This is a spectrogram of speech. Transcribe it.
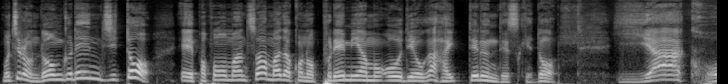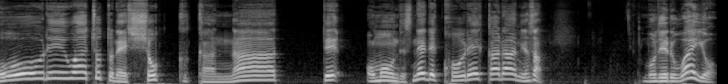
もちろんロングレンジと、えー、パフォーマンスはまだこのプレミアムオーディオが入ってるんですけど、いやー、これはちょっとね、ショックかなって思うんですね。で、これから皆さん、モデル Y を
